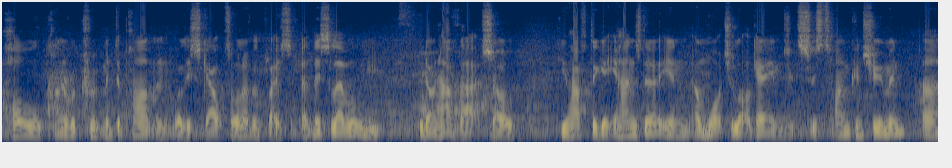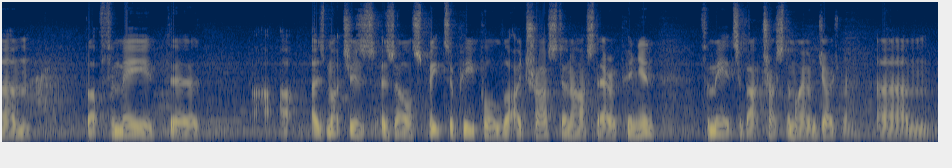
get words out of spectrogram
whole kind of recruitment department where there's scouts all over the place. At this level, you, we don't have that. So you have to get your hands dirty and, and watch a lot of games. It's just time consuming. Um, but for me, the, uh, as much as, as I'll speak to people that I trust and ask their opinion, for me, it's about trusting my own judgment, um,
